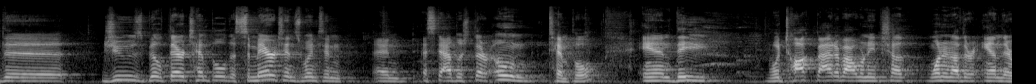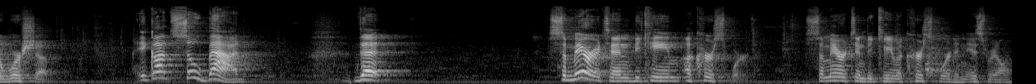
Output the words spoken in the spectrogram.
The Jews built their temple, the Samaritans went and, and established their own temple, and they would talk bad about one, each other, one another and their worship. It got so bad that Samaritan became a curse word. Samaritan became a curse word in Israel.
